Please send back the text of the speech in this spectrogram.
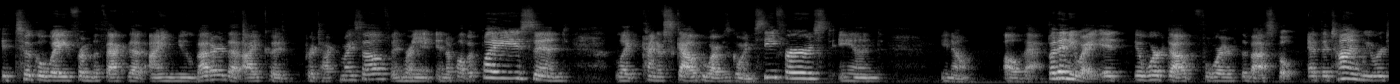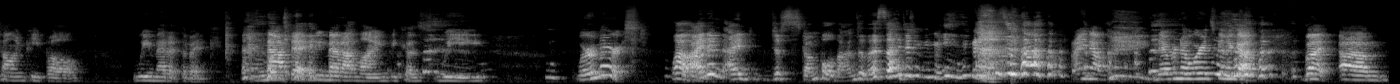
it took away from the fact that I knew better that I could protect myself and Right. meet in a public place and like kind of scout who I was going to see first and you know all that. But anyway, it it worked out for the best. But at the time, we were telling people we met at the bank, and not that we met online because we were embarrassed. Wow, I didn't. I just stumbled onto this. I didn't mean. I know, you never know where it's gonna go. but um,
